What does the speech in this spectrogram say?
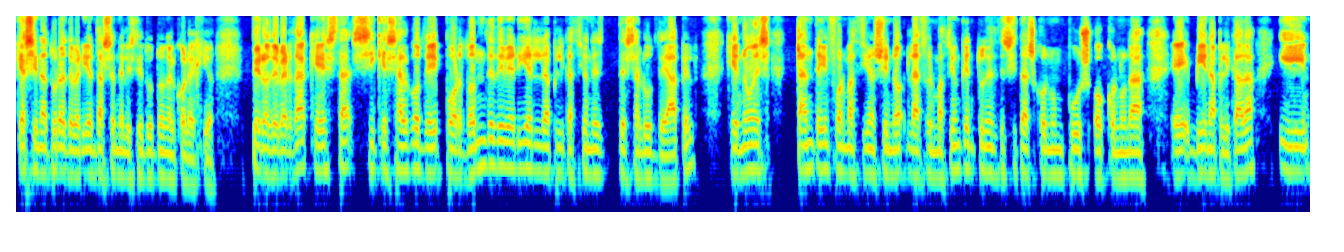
qué asignaturas deberían darse en el instituto o en el colegio. Pero de verdad que esta sí que es algo de por dónde debería ir la aplicación de, salud de Apple, que no es tanta información, sino la información que tú necesitas con un push o con una eh, bien aplicada y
